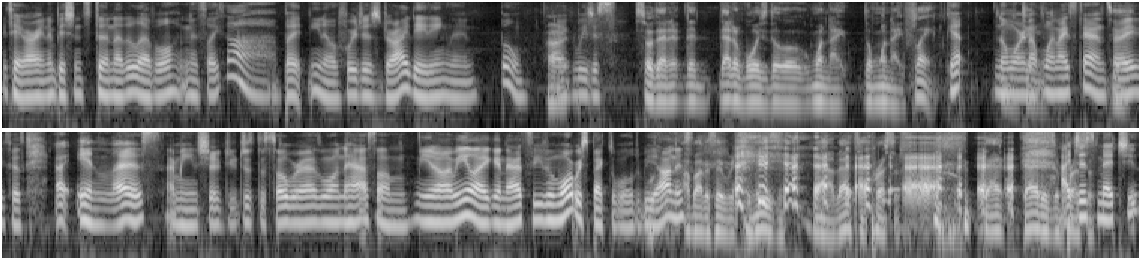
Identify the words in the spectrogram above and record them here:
we take our inhibitions to another level, and it's like ah, but you know, if we're just dry dating, then boom, All like right. we just So then it, then that avoids the one night the one night flame. Yep. No more Okay. one night stands, Yeah. right? Because uh, unless, I mean, sure, you just a sober ass one to have some, you know what I mean? Like, and that's even more respectable, to be honest. I'm about to say which to me is now that's impressive. that that is impressive. I just met you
